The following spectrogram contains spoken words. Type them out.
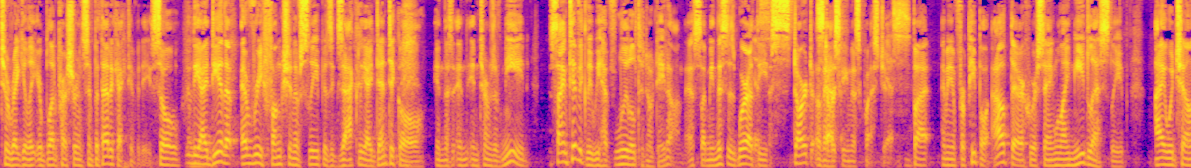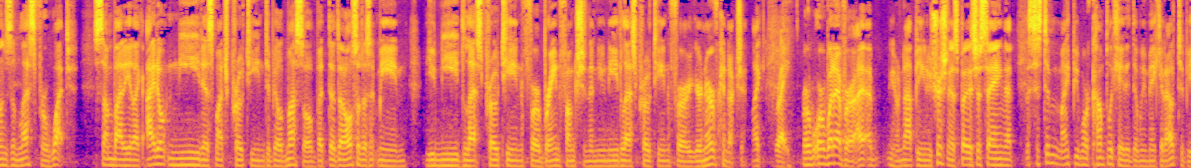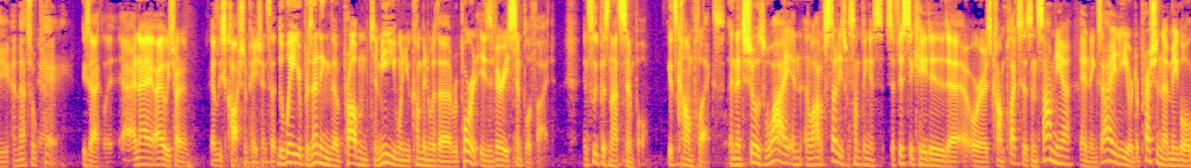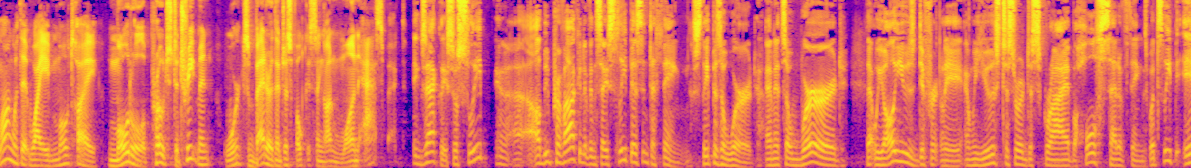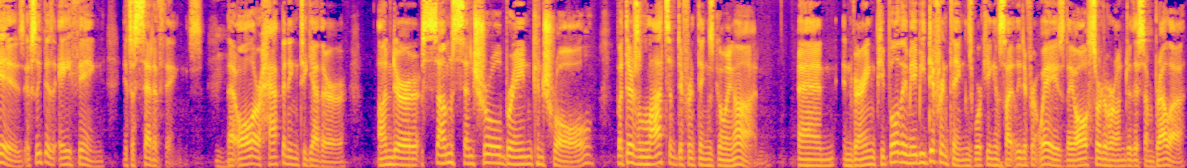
to regulate your blood pressure and sympathetic activity. So the idea that every function of sleep is exactly identical in the in, in terms of need scientifically we have little to no data on this. I mean, this is we're at yes. the start of start. asking this question. Yes. But I mean, for people out there who are saying, "Well, I need less sleep," I would challenge them less for what? somebody like I don't need as much protein to build muscle, but that also doesn't mean you need less protein for brain function and you need less protein for your nerve conduction, like right or or whatever. I, I you know not being a nutritionist, but it's just saying that the system might be more complicated than we make it out to be, and that's okay. Yeah, exactly, and I, I always try to at least caution patients that the way you're presenting the problem to me when you come in with a report is very simplified. And sleep is not simple it's complex. And it shows why in a lot of studies, something as sophisticated uh, or as complex as insomnia and anxiety or depression that may go along with it, why a multimodal approach to treatment works better than just focusing on one aspect. Exactly. So sleep, uh, I'll be provocative and say sleep isn't a thing. Sleep is a word and it's a word that we all use differently and we use to sort of describe a whole set of things. What sleep is, if sleep is a thing, it's a set of things mm-hmm. that all are happening together under some central brain control, but there's lots of different things going on. And in varying people, they may be different things working in slightly different ways. They all sort of are under this umbrella.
